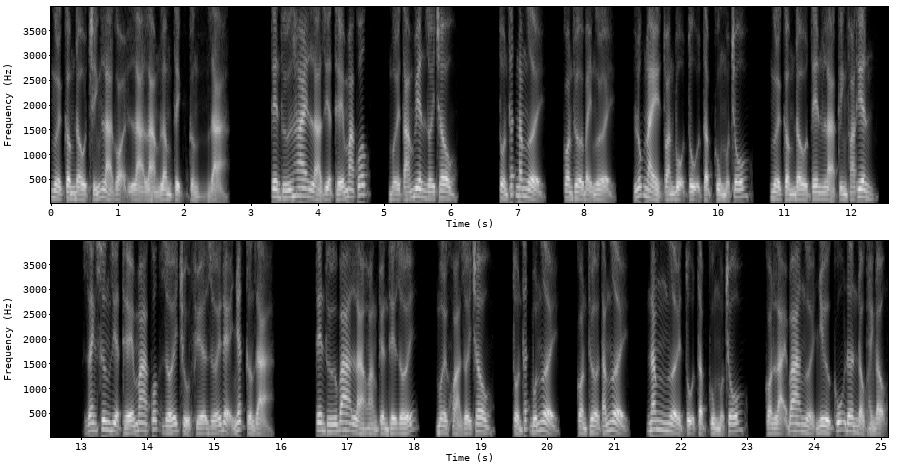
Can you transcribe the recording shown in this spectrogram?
người cầm đầu chính là gọi là làm lâm tịch cường giả. Tên thứ hai là Diệt Thế Ma Quốc, 18 viên giới châu. Tổn thất 5 người, còn thừa 7 người, lúc này toàn bộ tụ tập cùng một chỗ, người cầm đầu tên là Kinh Phá Thiên. Danh xưng Diệt Thế Ma Quốc giới chủ phía dưới đệ nhất cường giả. Tên thứ ba là Hoàng Tuyền Thế Giới, 10 khỏa giới châu, tổn thất 4 người, còn thừa 8 người, 5 người tụ tập cùng một chỗ, còn lại 3 người như cũ đơn độc hành động.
